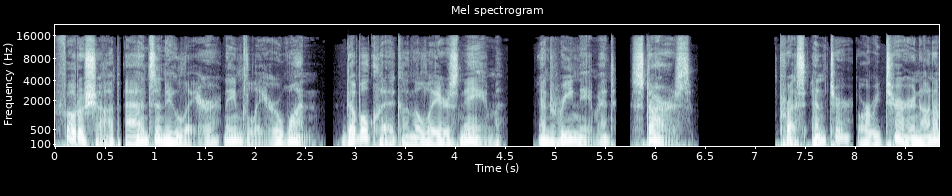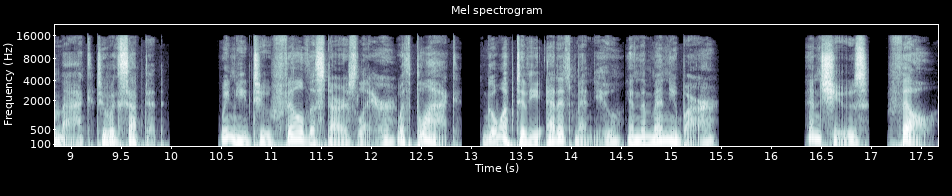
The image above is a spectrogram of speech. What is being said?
Photoshop adds a new layer named Layer 1. Double-click on the layer's name and rename it Stars. Press Enter or Return on a Mac to accept it. We need to fill the stars layer with black. Go up to the Edit menu in the menu bar and choose Fill.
